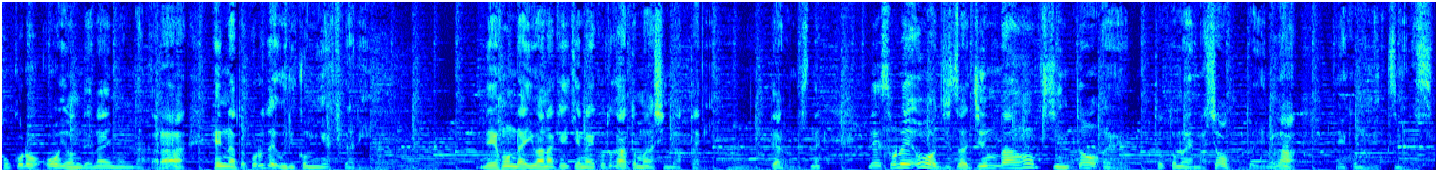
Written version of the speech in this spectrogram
心を読んでないもんだから変なところで売り込みが来たりで本来言わなきゃいけないことが後回しになったりってあるんですね。でそれを実は順番をきちんと、えー、整えましょうというのが、えー、この3つ目です。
